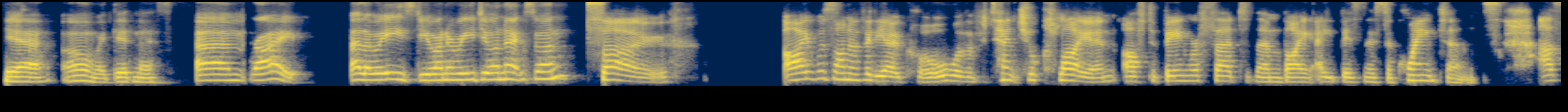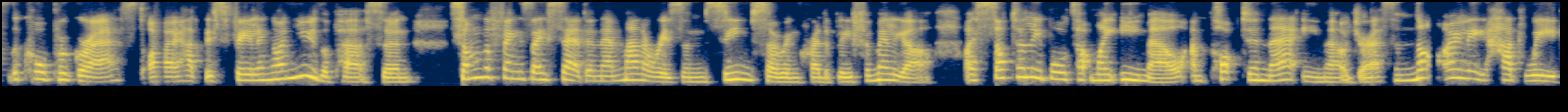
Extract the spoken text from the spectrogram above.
Yeah. Oh my goodness. Um, right. Eloise, do you want to read your next one? So I was on a video call with a potential client after being referred to them by a business acquaintance. As the call progressed, I had this feeling I knew the person. Some of the things they said and their mannerisms seemed so incredibly familiar. I subtly brought up my email and popped in their email address. And not only had we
